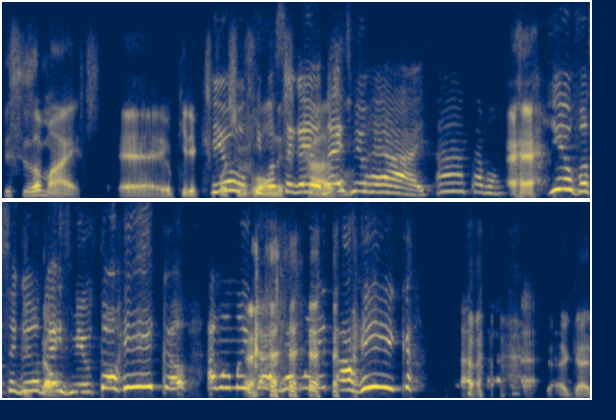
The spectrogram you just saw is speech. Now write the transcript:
precisa mais. É, eu queria que Gil, fosse o João que você ganhou caso. 10 mil reais. Ah, tá bom. É. Gil, você ganhou então... 10 mil. Tô rico! A mamãe tá, a mamãe tá rica! cara,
